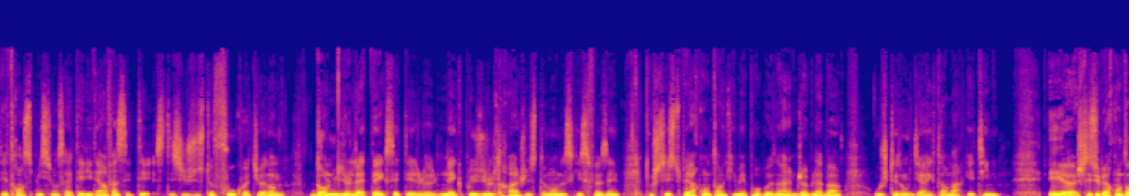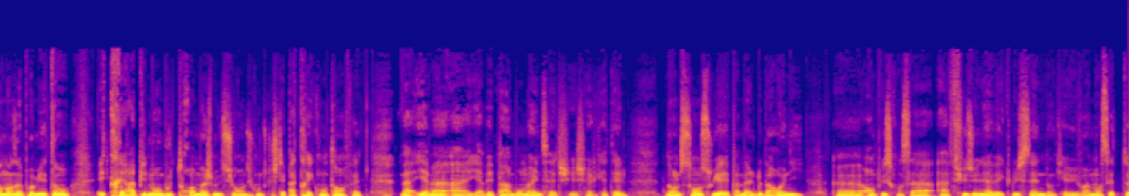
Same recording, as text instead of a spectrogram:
les, transmissions satellitaires. Enfin c'était juste fou quoi. Tu vois, donc, dans le milieu de la tech, c'était le nec plus ultra justement de ce qui se faisait. Donc j'étais super content qu'il m'ait proposé un job là-bas où j'étais donc directeur marketing. Et j'étais super content dans un premier temps et très rapidement au bout de trois mois, je me suis rendu compte que j'étais pas très content en fait. Bah, y avait un il n'y avait pas un bon mindset chez, Alcatel, dans le sens où il y avait pas mal de baronnies. Euh, en plus, quand ça a fusionné avec Lucent, donc il y a eu vraiment cette,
